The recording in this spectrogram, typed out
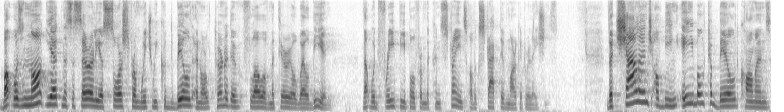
but was not yet necessarily a source from which we could build an alternative flow of material well being that would free people from the constraints of extractive market relations. The challenge of being able to build commons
